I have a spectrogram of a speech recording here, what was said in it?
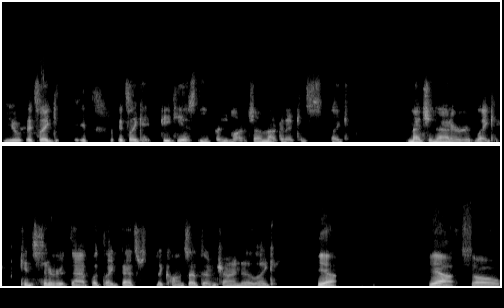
you. It's like it's it's like ptsd pretty much. I'm not gonna cons- like mention that or like consider it that but like that's the concept that i'm trying to like yeah. Yeah so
